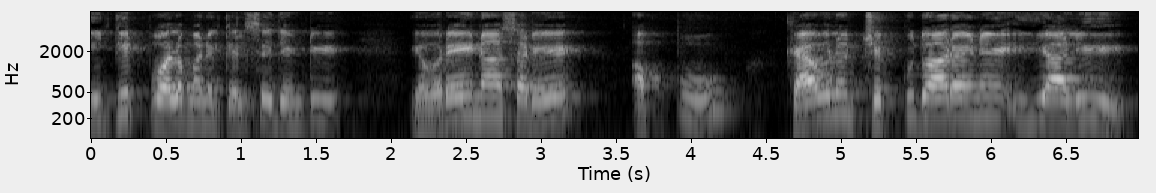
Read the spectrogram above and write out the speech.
ఈ తీర్పు వల్ల మనకు తెలిసేది ఏంటి ఎవరైనా సరే అప్పు కేవలం చెక్కు ద్వారానే ఇవ్వాలి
